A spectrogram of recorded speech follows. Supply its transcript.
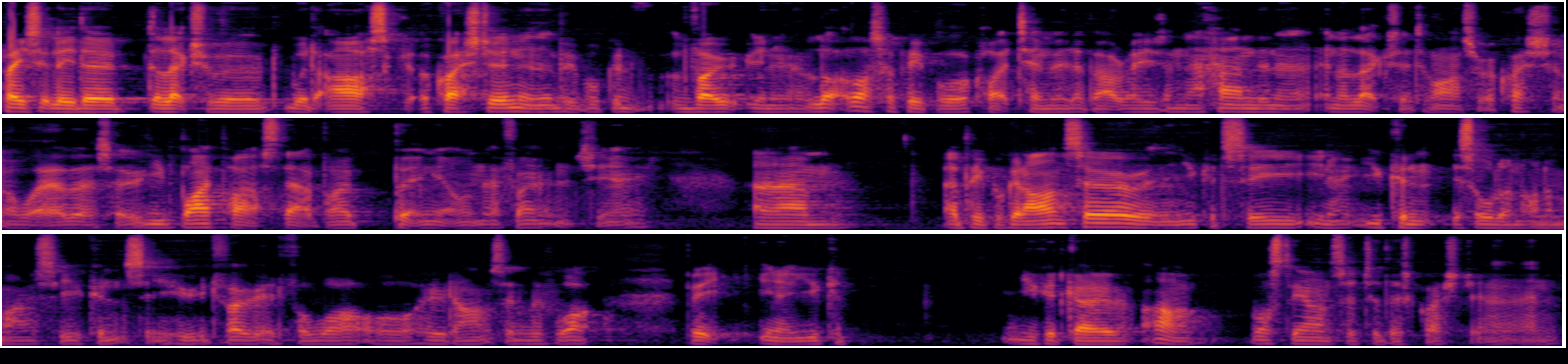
basically the, the lecturer would ask a question and then people could vote. You know, lots of people were quite timid about raising their hand in a, in a lecture to answer a question or whatever. So you bypass that by putting it on their phones, you know. Um, and people could answer and you could see, you know, you couldn't, it's all anonymized, so you couldn't see who'd voted for what or who'd answered with what. But, you know, you could you could go, oh, what's the answer to this question? And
